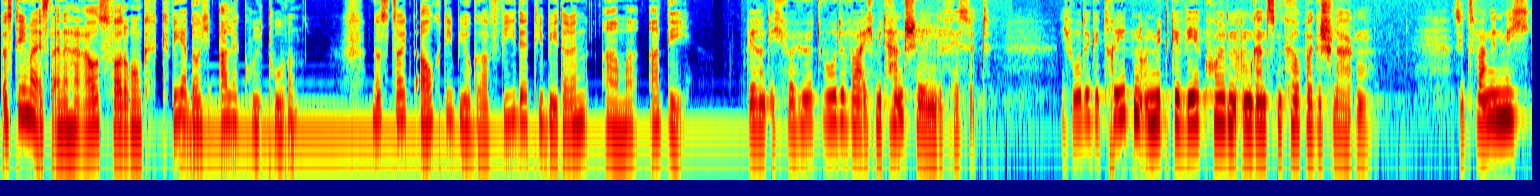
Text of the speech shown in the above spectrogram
Das Thema ist eine Herausforderung quer durch alle Kulturen. Das zeigt auch die Biografie der Tibeterin Ama Ade. Während ich verhört wurde, war ich mit Handschellen gefesselt. Ich wurde getreten und mit Gewehrkolben am ganzen Körper geschlagen. Sie zwangen mich,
